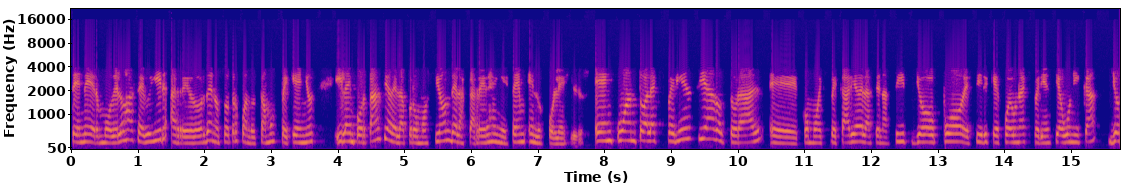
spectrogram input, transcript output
tener modelos a seguir alrededor de nosotros cuando estamos pequeños y la importancia de la promoción de las carreras en STEM en los colegios. En cuanto a la experiencia doctoral eh, como ex becaria de la CENACIT, yo puedo decir que fue una experiencia única. Yo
